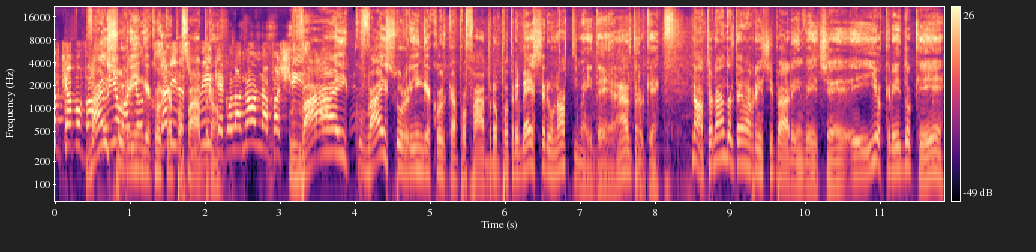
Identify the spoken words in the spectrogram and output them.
il capofabbro. Vai Io sul ring col salire sul capofabbro. ring con la nonna fascista. Vai, vai sul ring col capofabbro, potrebbe essere un'ottima idea, altro che... No, tornando al tema principale invece, eh, io credo che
